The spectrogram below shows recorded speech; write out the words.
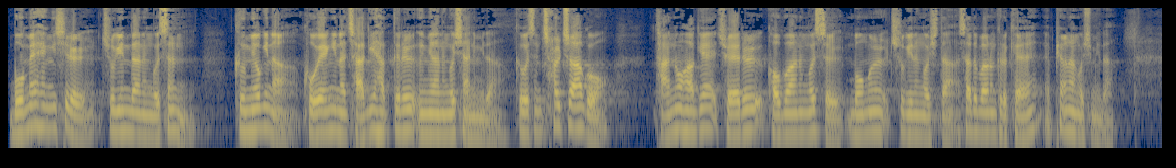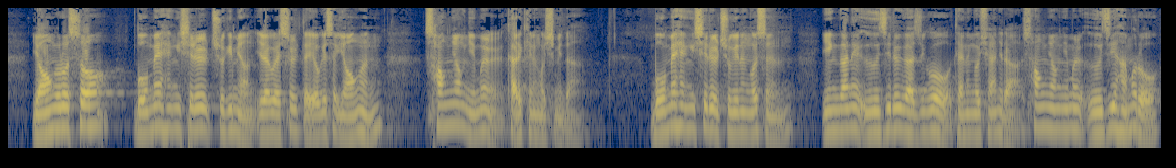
몸의 행실을 죽인다는 것은 금욕이나 고행이나 자기 학대를 의미하는 것이 아닙니다. 그것은 철저하고 단호하게 죄를 거부하는 것을 몸을 죽이는 것이다. 사도 바울은 그렇게 표현한 것입니다. 영으로서 몸의 행실을 죽이면 이라고 했을 때 여기서 영은 성령님을 가리키는 것입니다. 몸의 행실을 죽이는 것은 인간의 의지를 가지고 되는 것이 아니라 성령님을 의지함으로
